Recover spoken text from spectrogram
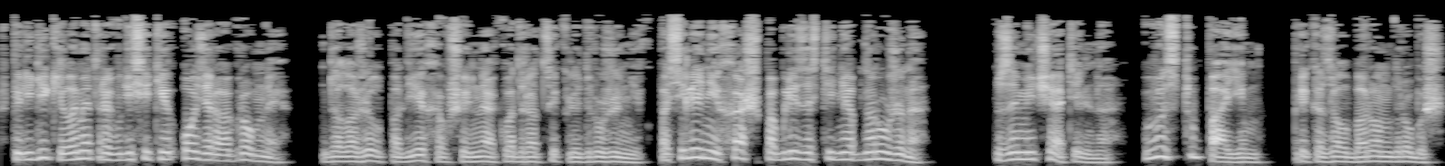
впереди километрах в десяти озеро огромное», — доложил подъехавший на квадроцикле дружинник. «Поселений Хаш поблизости не обнаружено». «Замечательно. Выступаем», — приказал барон Дробыш.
